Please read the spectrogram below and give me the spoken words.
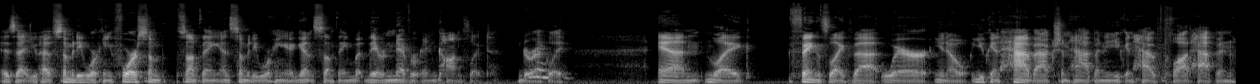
Is that you have somebody working for some something and somebody working against something, but they're never in conflict directly. And like things like that where, you know, you can have action happen and you can have plot happen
